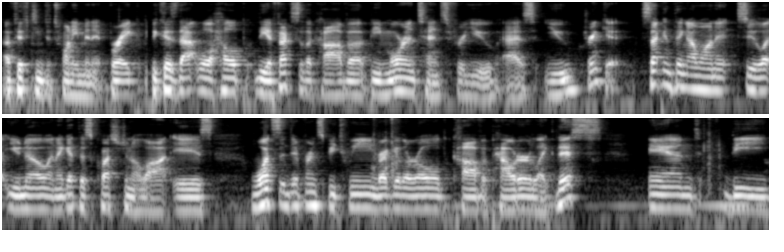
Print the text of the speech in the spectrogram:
a 15 to 20 minute break, because that will help the effects of the kava be more intense for you as you drink it. Second thing I wanted to let you know, and I get this question a lot, is what's the difference between regular old kava powder like this and the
